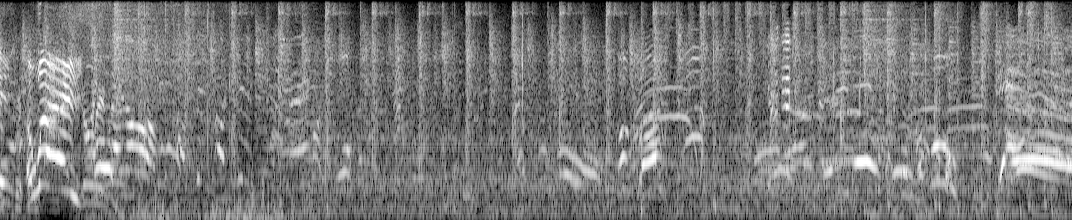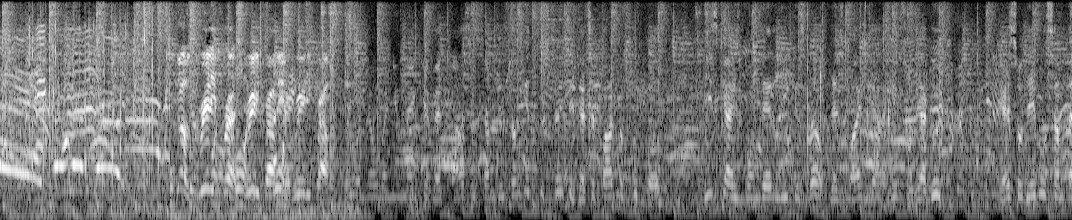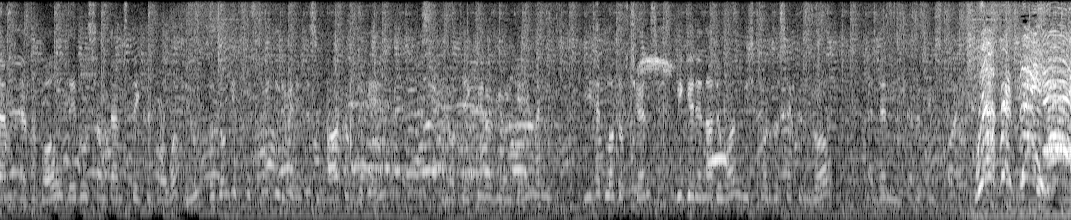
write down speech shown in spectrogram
Away! Away! Girls, really impressed, really proud of you, really proud. Make a red pass or something, don't get frustrated. That's a part of football. These guys won their league as well. That's why they are here, so they are good. Yeah, so they will sometimes have the ball, they will sometimes take the ball off you, so don't get frustrated with it. This is part of the game. Just, you know, take care of your game. And we had a lot of chances. We get another one, we score the second goal, and then everything's fine. Wilfred, please!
